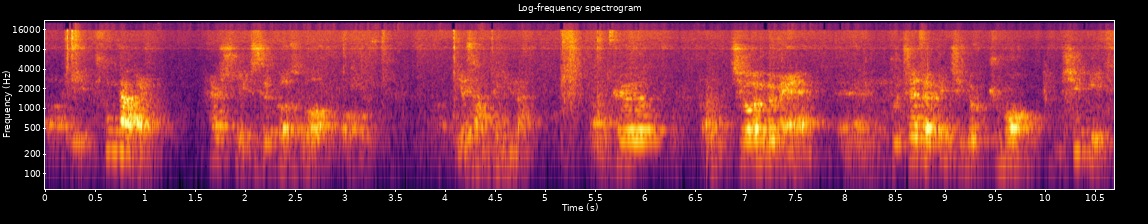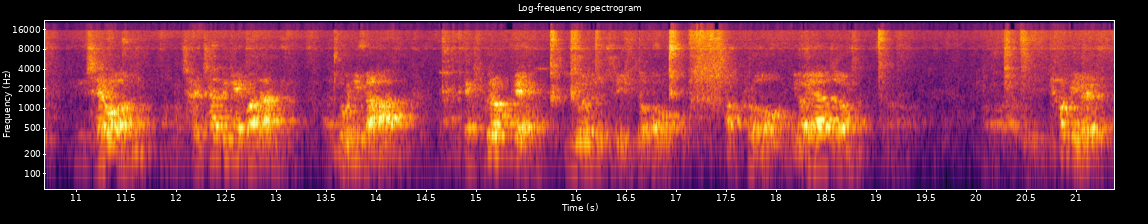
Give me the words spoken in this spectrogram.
어, 이 충당을 할 수 있을 것으로 어, 어, 예상됩니다. 어, 그 어, 지원금의 에, 구체적인 지급 규모, 시기, 재원, 어, 절차 등에 관한 어, 논의가 매끄럽게 이루어질 수 있도록 앞으로 여야정 어, 어, 이 협의를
